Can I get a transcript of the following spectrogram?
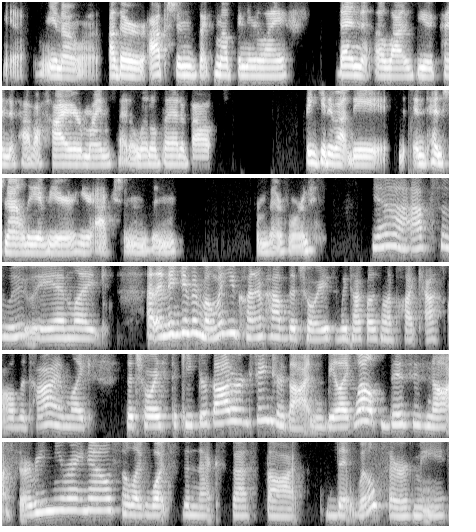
you know, other options that come up in your life, then allows you to kind of have a higher mindset a little bit about thinking about the intentionality of your your actions and from there forward. Yeah, absolutely. And like at any given moment, you kind of have the choice. And we talk about this on the podcast all the time like the choice to keep your thought or exchange your thought and be like, well, this is not serving me right now. So, like, what's the next best thought that will serve me?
